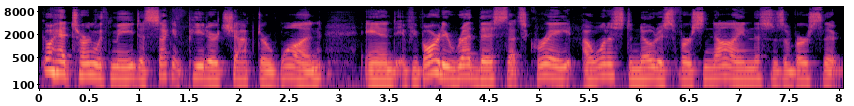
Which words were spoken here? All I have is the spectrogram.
go ahead, turn with me to 2 Peter chapter one, and if you've already read this, that's great. I want us to notice verse nine. This is a verse that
